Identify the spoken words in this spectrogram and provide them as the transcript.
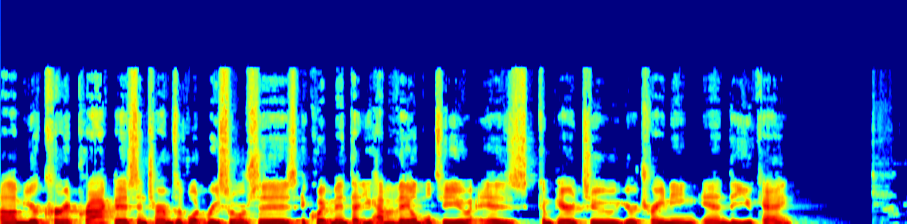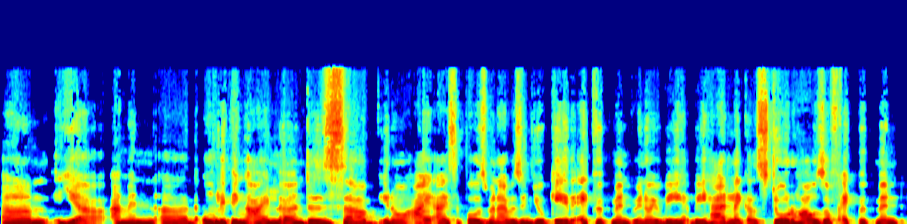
um, your current practice in terms of what resources, equipment that you have available to you is compared to your training in the UK? Um, yeah, I mean, uh, the only thing I learned is, uh, you know, I, I suppose when I was in UK, the equipment, you know, we we had like a storehouse of equipment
